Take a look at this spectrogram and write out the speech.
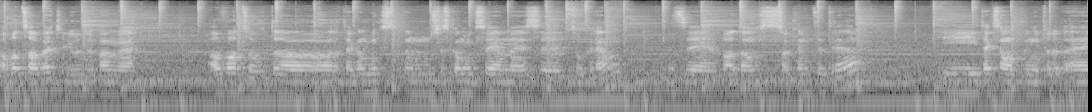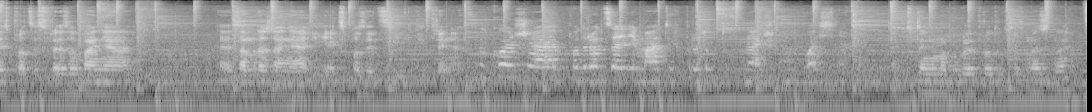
owocowe, czyli używamy owoców, do tego miks, wszystko miksujemy z cukrem, z wodą, z sokiem cytryny i tak samo później e, jest proces frezowania, e, zamrażania i ekspozycji w witrynie. Tylko, że po drodze nie ma tych produktów mlecznych właśnie. Tak, tutaj nie ma w ogóle produktów mlecznych.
